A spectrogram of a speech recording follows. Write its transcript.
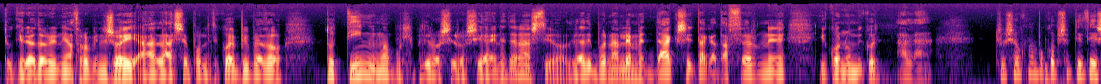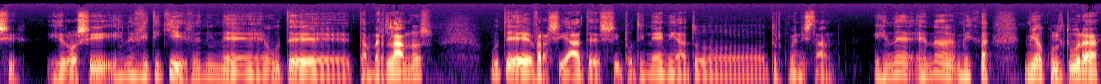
το κυριότερο είναι η ανθρώπινη ζωή, αλλά σε πολιτικό επίπεδο το τίμημα που έχει πληρώσει η Ρωσία είναι τεράστιο. Δηλαδή μπορεί να λέμε εντάξει τα καταφέρουν οικονομικό, αλλά τους έχουν αποκόψει από τη Δύση; Οι Ρώσοι είναι δυτικοί, δεν είναι ούτε τα Μερλάνος, ούτε Βρασιάτες υπό την έννοια του Τουρκμενιστάν. Είναι ένα, μια, μια κουλτούρα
